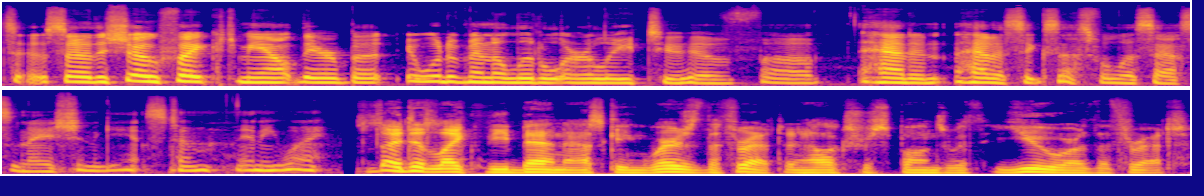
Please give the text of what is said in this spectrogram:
So, so, the show faked me out there, but it would have been a little early to have uh, had an, had a successful assassination against him. Anyway, I did like the Ben asking, "Where's the threat?" and Alex responds with, "You are the threat."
